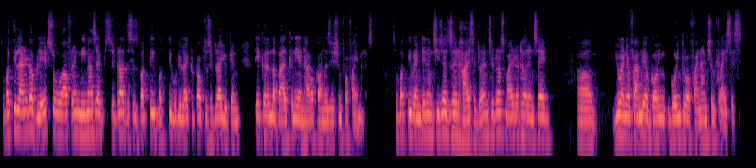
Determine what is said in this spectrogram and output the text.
So bhakti landed up late. So our friend meena said sidra this is bhakti. Bhakti would you like to talk to sidra you can take her in the balcony and have a conversation for five minutes. So bhakti went in and she just said hi sidra and sidra smiled at her and said uh, you and your family are going going through a financial crisis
